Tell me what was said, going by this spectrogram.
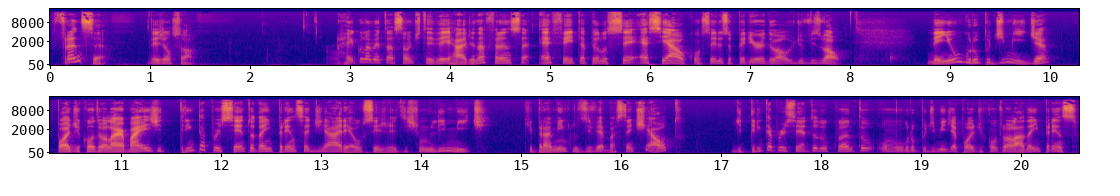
França, vejam só. A regulamentação de TV e rádio na França é feita pelo CSA, o Conselho Superior do Audiovisual. Nenhum grupo de mídia pode controlar mais de 30% da imprensa diária, ou seja, existe um limite, que para mim, inclusive, é bastante alto, de 30% do quanto um grupo de mídia pode controlar da imprensa.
